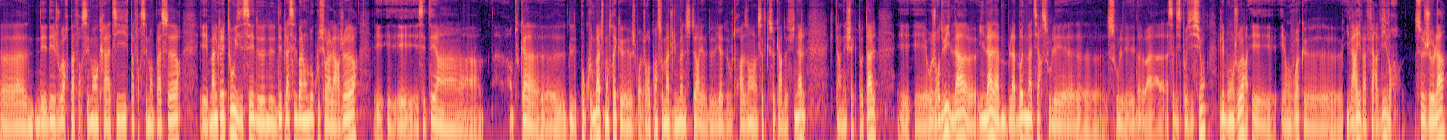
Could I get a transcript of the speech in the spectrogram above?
des, joueurs pas forcément créatifs, pas forcément passeurs, et malgré tout, ils essayaient de, déplacer le ballon beaucoup sur la largeur, et, et c'était un en tout cas, euh, beaucoup de matchs montraient que, je, repense au match du Munster il y a deux, ou trois ans, ce quart de finale, qui était un échec total. Et, aujourd'hui, là, euh, il a la, bonne matière sous les, euh, sous les, à, sa disposition, les bons joueurs, et, on voit qu'il arrive à faire vivre ce jeu-là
